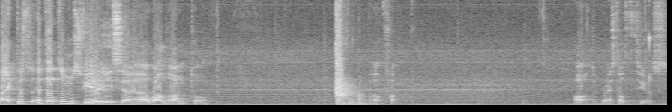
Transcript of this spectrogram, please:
Like this, uh, that atmosphere is uh, well done too. Oh fuck. Oh, the rest of the fuse.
